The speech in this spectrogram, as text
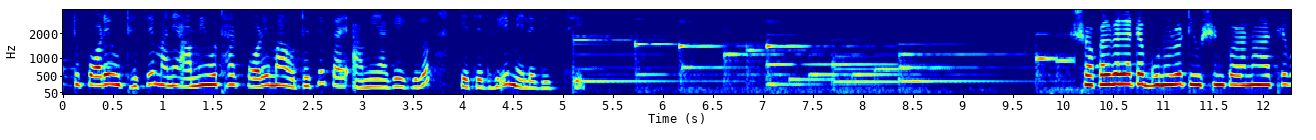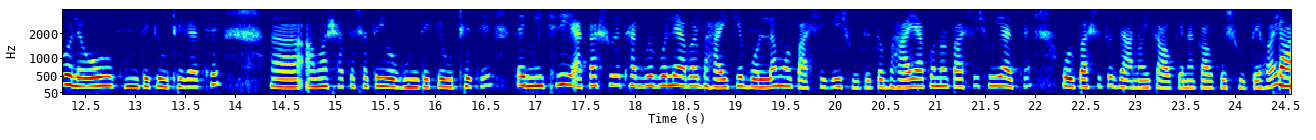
একটু পরে উঠেছে মানে আমি ওঠার পরে মা উঠেছে, তাই আমি আগে এগুলো কেচে ধুয়ে মেলে দিচ্ছি। সকালবেলাটা বুনুরও টিউশন পড়ানো আছে বলে ও ঘুম থেকে উঠে গেছে। আমার সাথে সাথেই ও ঘুম থেকে উঠেছে। তাই মিছরি একা শুয়ে থাকবে বলে আবার ভাইকে বললাম ওর পাশে গিয়ে শুতে। তো ভাই এখন ওর পাশে শুয়ে আছে, ওর পাশে তো জানোই কাউকে না কাউকে শুতে হয়। তা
